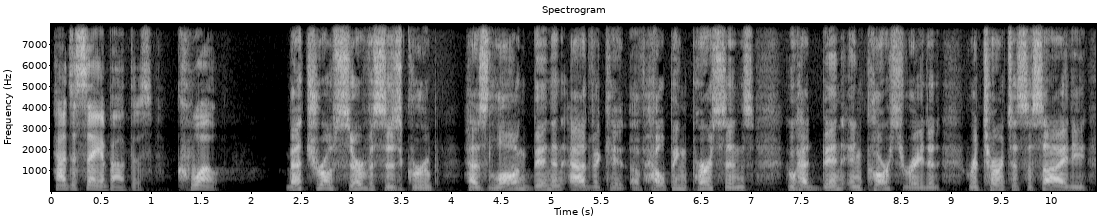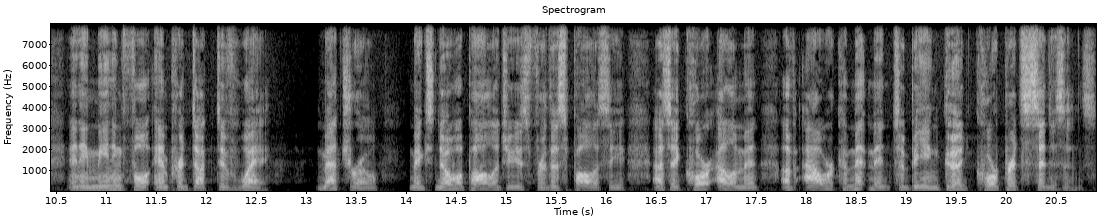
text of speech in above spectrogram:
had to say about this. Quote Metro Services Group has long been an advocate of helping persons who had been incarcerated return to society in a meaningful and productive way. Metro makes no apologies for this policy as a core element of our commitment to being good corporate citizens.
